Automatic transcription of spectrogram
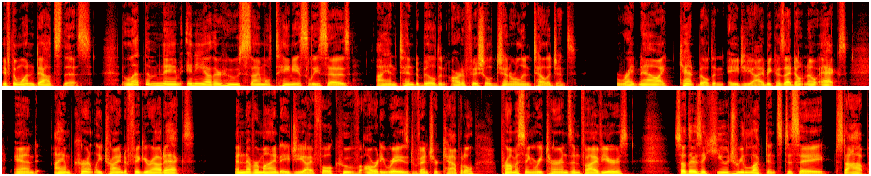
If the one doubts this, let them name any other who simultaneously says, I intend to build an artificial general intelligence. Right now, I can't build an AGI because I don't know X, and I am currently trying to figure out X. And never mind AGI folk who've already raised venture capital, promising returns in five years. So there's a huge reluctance to say, stop.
